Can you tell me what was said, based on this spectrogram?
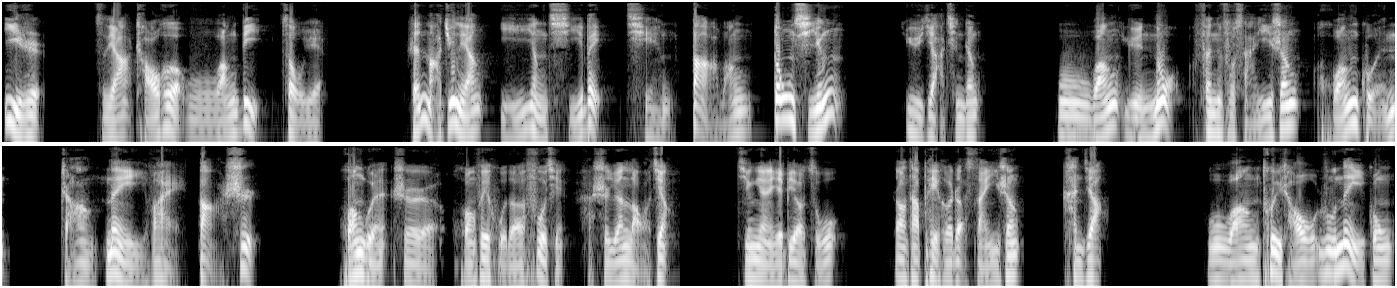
翌日，子牙朝贺武王毕，奏曰：“人马军粮一应齐备，请大王东行，御驾亲征。”武王允诺，吩咐散医生黄衮掌内外大事。黄衮是黄飞虎的父亲。是员老将，经验也比较足，让他配合着散医生看家。武王退朝入内宫，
